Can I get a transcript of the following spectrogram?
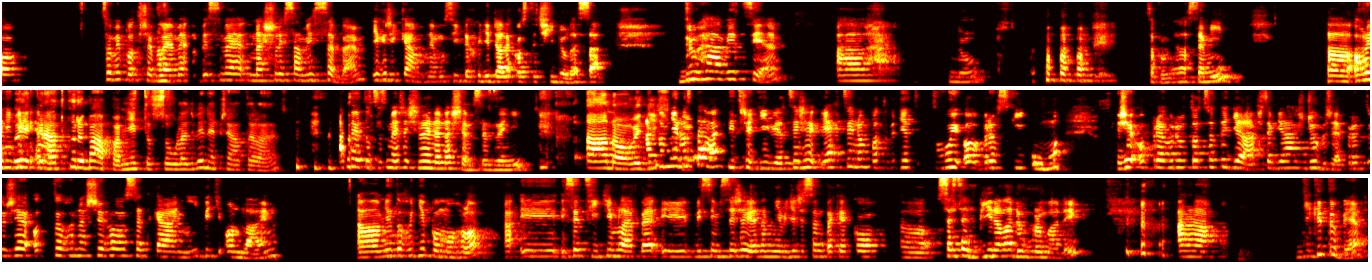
co my potřebujeme, aby jsme našli sami sebe. Jak říkám, nemusíte chodit daleko, stačí do lesa. Druhá věc je, a no, zapomněla jsem jí, Uh, ohledně to je těch krátkodobá paměť, to jsou ledvy nepřátelé. A to je to, co jsme řešili na našem sezení. Ano, vidíš. A to mě dostává k té třetí věci, že já chci jenom potvrdit tvůj obrovský um, že opravdu to, co ty děláš, tak děláš dobře, protože od toho našeho setkání, byť online, a mě to hodně pomohlo a i, i se cítím lépe, i myslím si, že je na mě vidět, že jsem tak jako uh, se sezbírala dohromady. A díky tobě.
